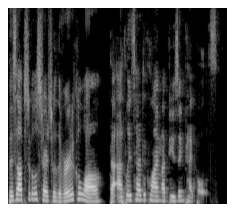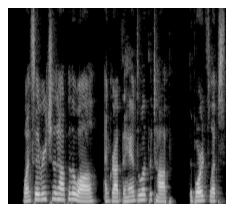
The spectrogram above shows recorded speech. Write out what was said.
This obstacle starts with a vertical wall that athletes had to climb up using peg poles. Once they reach the top of the wall and grab the handle at the top, the board flips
